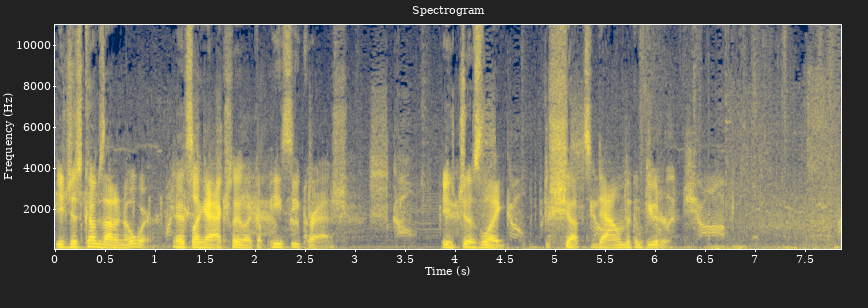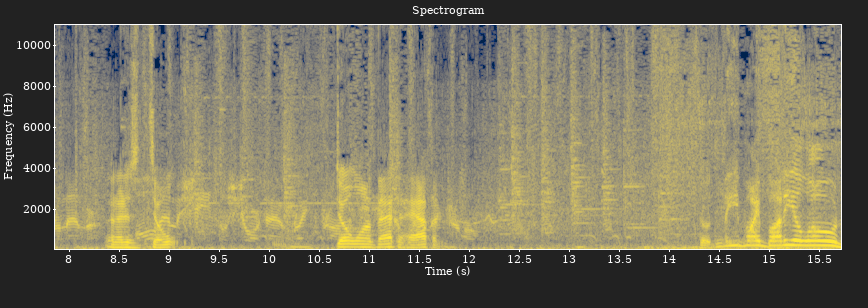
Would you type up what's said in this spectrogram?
it just comes out of nowhere. It's like actually like a PC crash. It just like shuts down the computer. And I just don't don't want that to happen. Don't leave my buddy alone!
